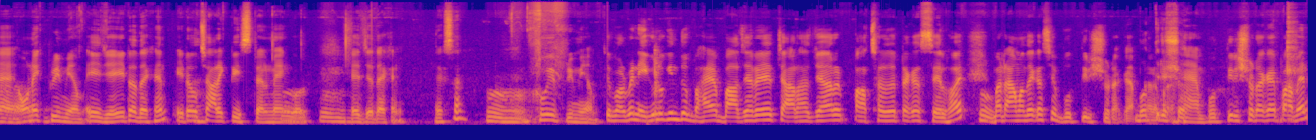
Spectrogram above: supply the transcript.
হ্যাঁ অনেক প্রিমিয়াম এই যে এটা দেখেন এটা হচ্ছে আরেকটি স্টাইল ম্যাঙ্গোর এই যে দেখেন দেখছেন। খুবই প্রিমিয়াম পারবেন এগুলো কিন্তু ভাইয়া বাজারে চার হাজার পাঁচ হাজার টাকা সেল হয় বাট আমাদের কাছে বত্রিশশো টাকা আপনারা 3200 পাবেন। হ্যাঁ বত্রিশশো টাকায় পাবেন।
